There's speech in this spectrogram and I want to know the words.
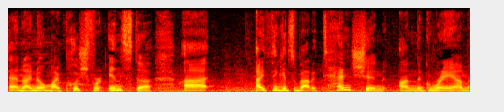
and I know my push for Insta. Uh, I think it's about attention on the gram,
